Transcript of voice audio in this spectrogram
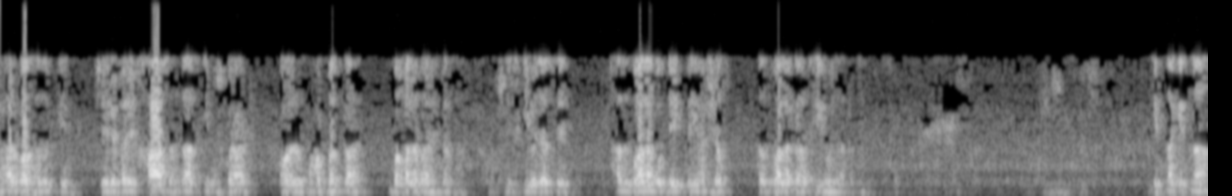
ہر وقت حضرت کے چہرے پر ایک خاص انداز کی مسکراہٹ اور محبت کا بغلبہ رہتا تھا۔ جس کی وجہ سے حضرت والا کو دیکھتے ہی ہر شخص حضرت والا کا اسیر ہو جاتا تھا۔ کتنا کتنا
